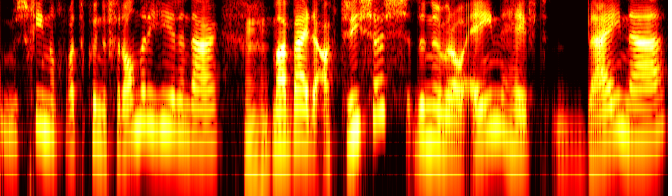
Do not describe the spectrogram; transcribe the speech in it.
misschien nog wat kunnen veranderen hier en daar. Mhm. Maar bij de actrices, de nummer 1 heeft bijna,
